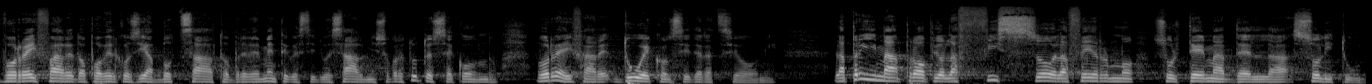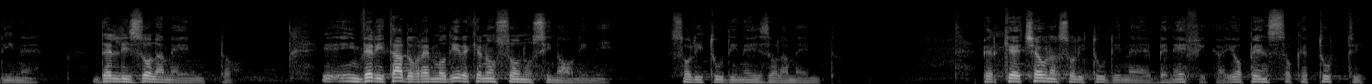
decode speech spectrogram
vorrei fare, dopo aver così abbozzato brevemente questi due salmi, soprattutto il secondo, vorrei fare due considerazioni. La prima proprio la fisso e la fermo sul tema della solitudine, dell'isolamento. In verità dovremmo dire che non sono sinonimi, solitudine e isolamento, perché c'è una solitudine benefica. Io penso che tutti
